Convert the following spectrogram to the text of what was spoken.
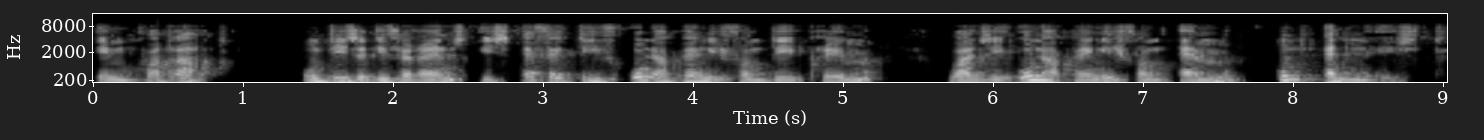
im Quadrat. Und diese Differenz ist effektiv unabhängig von d', weil sie unabhängig von m und n ist.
